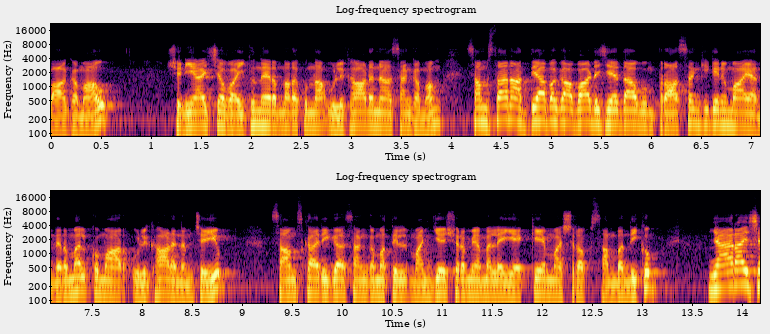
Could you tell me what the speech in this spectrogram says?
ഭാഗമാവും. ശനിയാഴ്ച വൈകുന്നേരം നടക്കുന്ന ഉദ്ഘാടന സംഗമം സംസ്ഥാന അധ്യാപക അവാർഡ് ജേതാവും പ്രാസംഗികനുമായ നിർമ്മൽ കുമാർ ഉദ്ഘാടനം ചെയ്യും. സാംസ്കാരിക സംഗമത്തിൽ Manjeshwaram M L A K M Ashraf സംബന്ധിക്കും. ഞായറാഴ്ച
